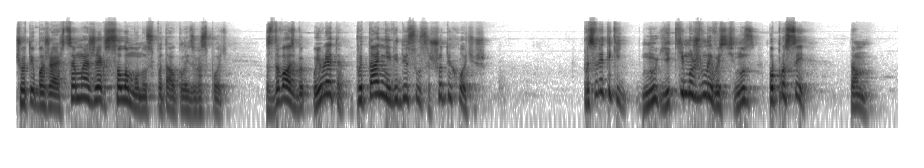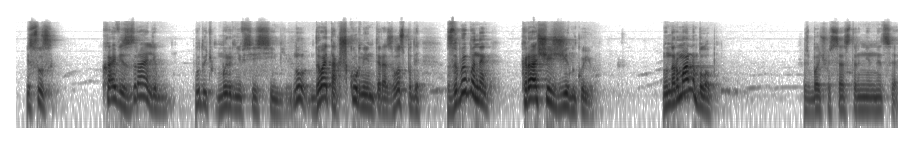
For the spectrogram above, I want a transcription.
Чого ти бажаєш? Це майже як Соломону спитав колись Господь. Здавалось би, уявляєте, питання від Ісуса, що ти хочеш? Представляєте, такі, ну, які можливості? Ну, попроси там, Ісус, хай в Ізраїлі будуть мирні всі сім'ї. Ну, давай так, шкурний інтерес, Господи, зроби мене краще з жінкою. Ну, нормально було б? Щось бачу, сестри, не це.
